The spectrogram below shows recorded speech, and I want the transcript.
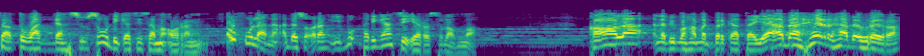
satu wadah susu dikasih sama orang. Oh fulana, ada seorang ibu tadi ngasih ya Rasulullah. Qala Nabi Muhammad berkata, "Ya Aba Hir Abu Hurairah."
